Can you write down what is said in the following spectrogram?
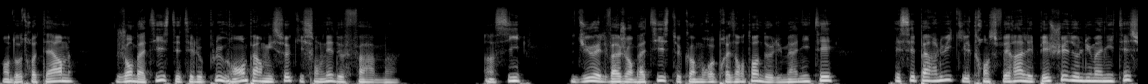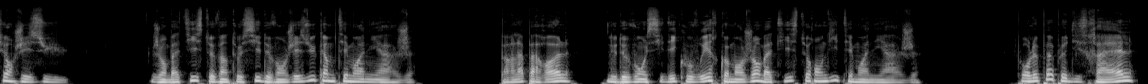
En d'autres termes, Jean-Baptiste était le plus grand parmi ceux qui sont nés de femmes. Ainsi, Dieu éleva Jean-Baptiste comme représentant de l'humanité, et c'est par lui qu'il transféra les péchés de l'humanité sur Jésus. Jean-Baptiste vint aussi devant Jésus comme témoignage. Par la parole, nous devons aussi découvrir comment Jean-Baptiste rendit témoignage. Pour le peuple d'Israël,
